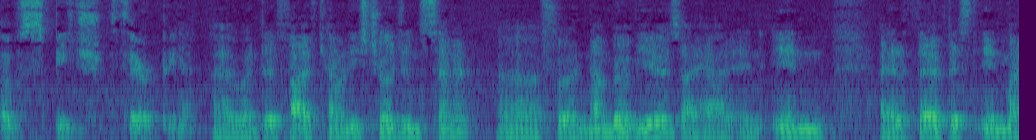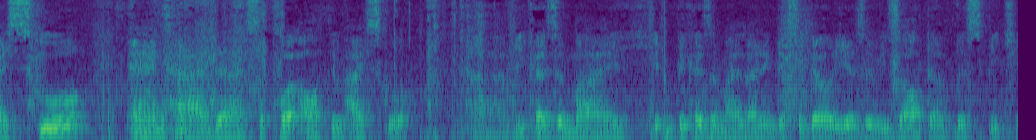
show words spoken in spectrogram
of speech therapy. I went to Five Counties Children's Center uh, for a number of years. I had an in, I had a therapist in my school and had uh, support all through high school uh, because of my because of my learning disability as a result of the speech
